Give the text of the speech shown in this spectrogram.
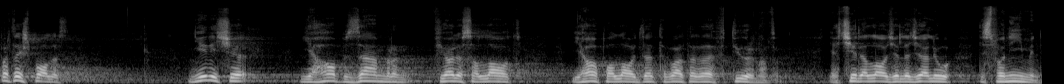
përtej shpalljes. Njeri që ia hap zemrën fjalës së Allahut, ia hap Allahu tebareke edhe fytyrën, a kupton. Ja çel Allahu xhele xhelaluhu disponimin.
